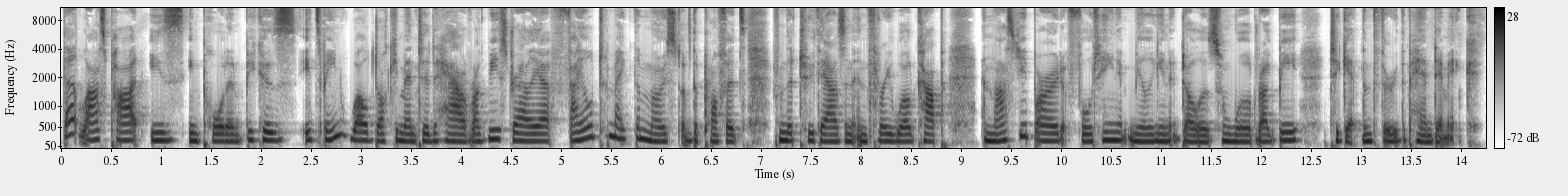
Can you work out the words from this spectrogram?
That last part is important because it's been well documented how Rugby Australia failed to make the most of the profits from the 2003 World Cup and last year borrowed $14 million from World Rugby to get them through the pandemic.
